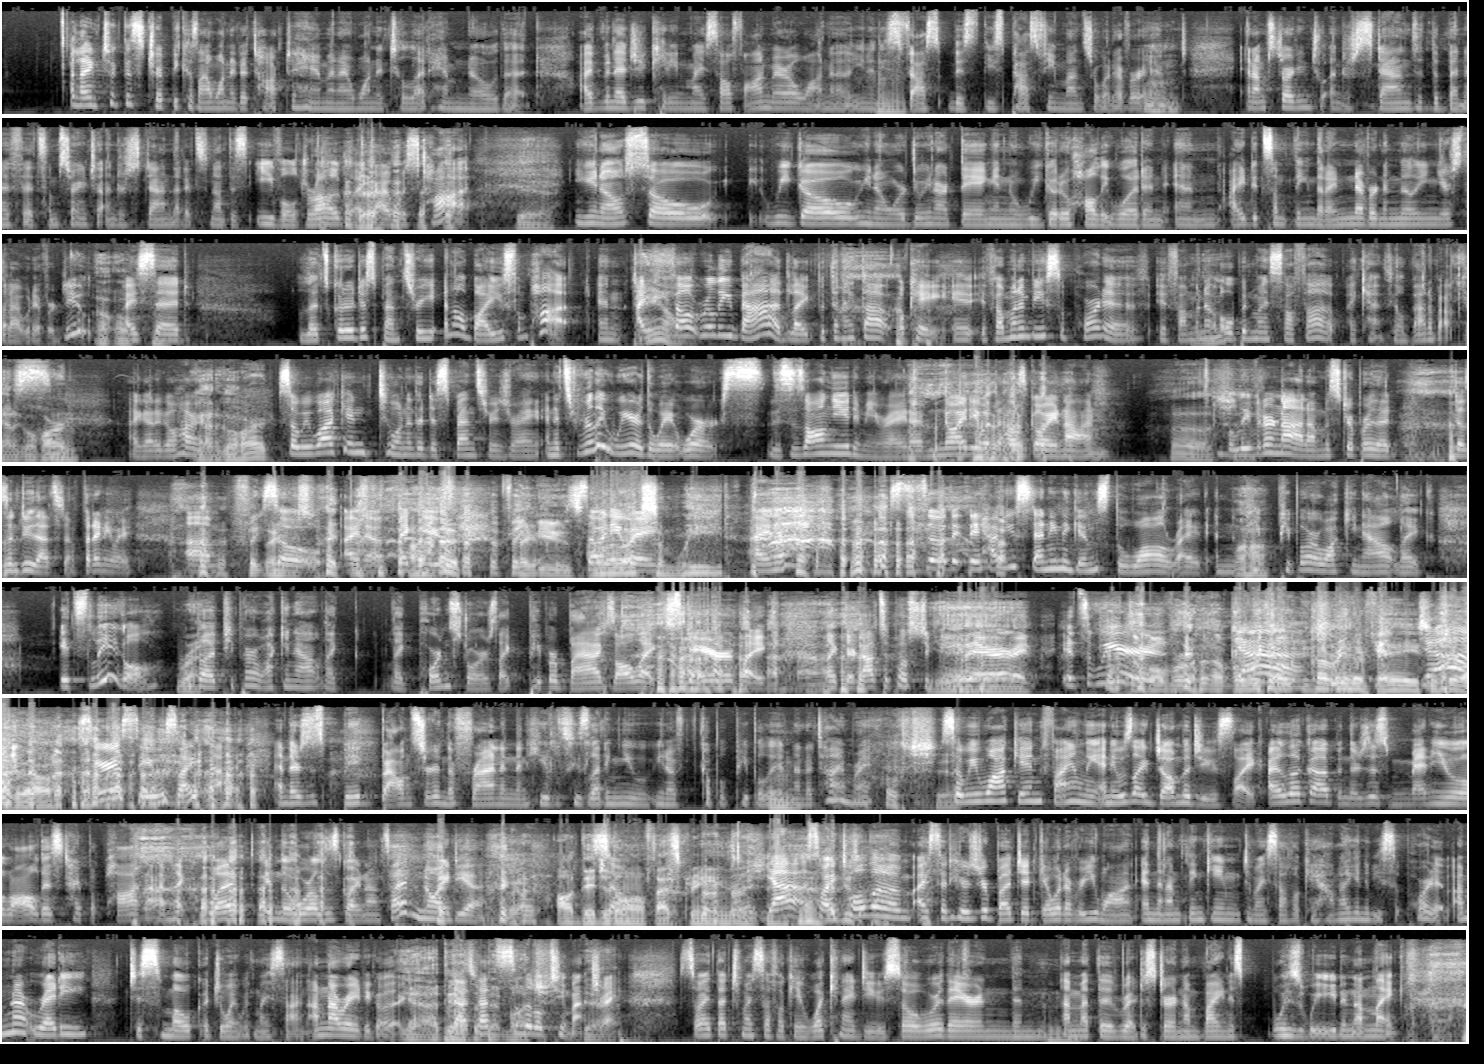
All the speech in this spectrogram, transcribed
and I took this trip because I wanted to talk to him and I wanted to let him know that I've been educating myself on marijuana, you know, these mm-hmm. fast this, these past few months or whatever, mm-hmm. and and I'm starting to understand the benefits. I'm starting to understand that it's not this evil drug like I was taught. Yeah. You know, so we go, you know, we're doing our thing and we go to Hollywood and and I did something that I never in a million years thought I would ever do. I said let's go to a dispensary and I'll buy you some pot. And I felt really bad. Like, but then I thought, okay, if I'm going to be supportive, if I'm going to open myself up, I can't feel bad about this. Mm-hmm. Gotta go hard. I got to go hard. Gotta go hard. So we walk into one of the dispensaries, right? And it's really weird the way it works. This is all new to me, right? I have no idea what the hell's going on. Oh, Believe it or not, I'm a stripper that doesn't do that stuff. But anyway, um, so. I know fake news. Fake news. So I anyway, like some weed. I know. so they, they have you standing against the wall, right? And Uh-huh. people are walking out like it's legal, Right. but people are walking out like like porn stores, like paper bags, all like scared, like like they're not supposed to be there. And it's weird. Over- over- yeah. Covering their face and shit Yeah. walking out. Seriously, it was like that. And there's this big bouncer in the front, and then he's he's letting you, you know, a couple people in at a time, right? Oh, shit. So we walk in finally, and it was like Jamba Juice. Like I look up, and there's this menu of all this type of pot. I'm like, what in the world is going on? So I have no idea. All digital So- flat screens. Yeah. So I told him, I said, here's your budget, get whatever you want. And then I'm thinking to myself, okay, how am I going to be I'm not ready to smoke a joint with my son. I'm not ready to go there. Yeah, that, that's a that's a little too much, Yeah. right? So I thought to myself, okay, what can I do? So we're there, and then I'm at the register, and I'm buying his, his weed, and I'm like,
